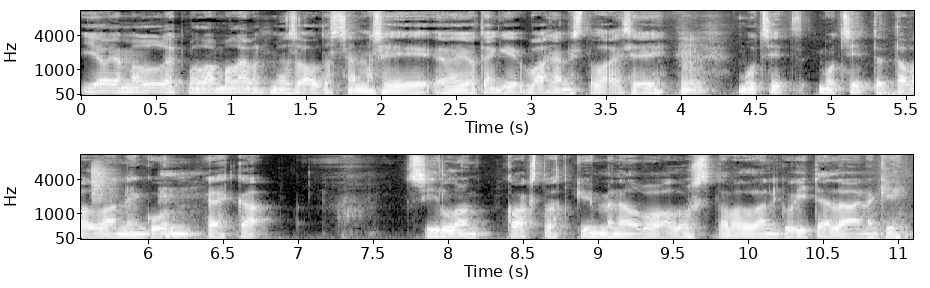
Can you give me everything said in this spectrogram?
joo, ja mä luulen, että me ollaan molemmat myös oltu semmoisia jotenkin vasemmistolaisia, hmm. mutta sit, mut sitten tavallaan niin kuin ehkä silloin 2010-luvun alussa tavallaan niin kuin itsellä ainakin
